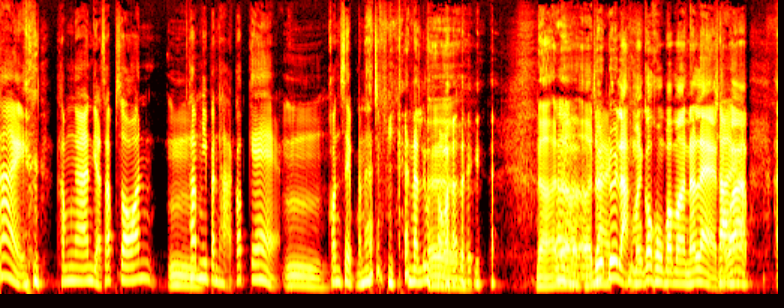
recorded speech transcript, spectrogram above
ง่าย ทำงานอย่าซับซ้อน อืถ้ามีปัญหาก็แก้อืม คอนเซปต์มันน่าจะมีแค่นั้นหรือเปล่าเอออ อะไรอย่างเงี้ย นะนะเออเออด้วยใช่ด้วยหลักมันก็คงประมาณนั้นแหละใช่แต่ว่าครับไอ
